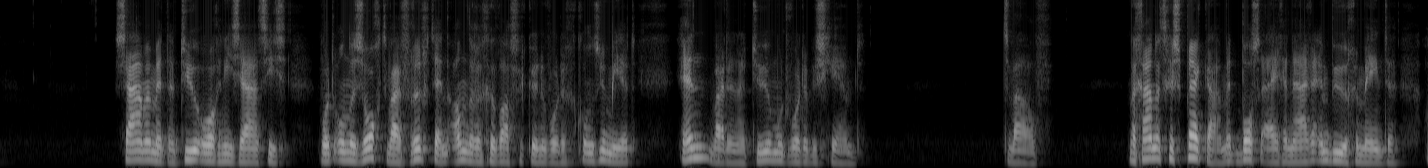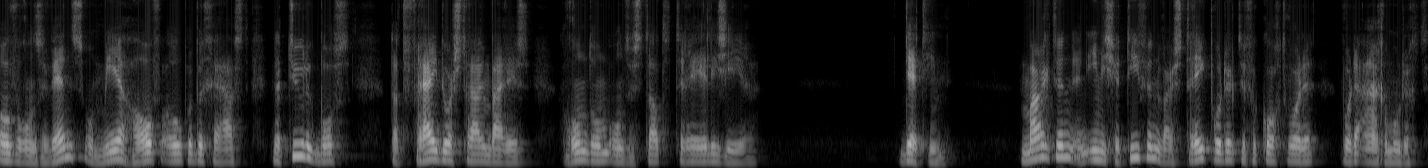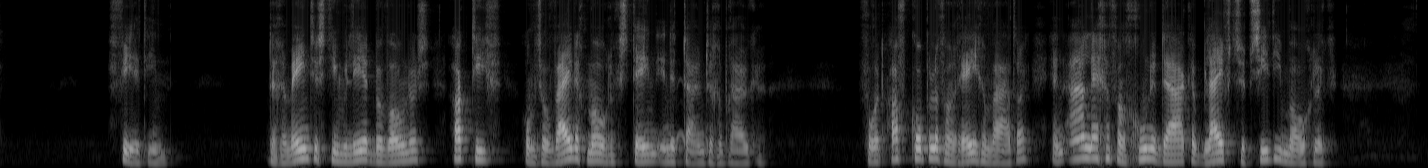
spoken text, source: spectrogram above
Samen met natuurorganisaties wordt onderzocht waar vruchten en andere gewassen kunnen worden geconsumeerd en waar de natuur moet worden beschermd. 12. We gaan het gesprek aan met boseigenaren en buurgemeenten over onze wens om meer half open begraasd natuurlijk bos dat vrij doorstruimbaar is rondom onze stad te realiseren. 13. Markten en initiatieven waar streekproducten verkocht worden, worden aangemoedigd. 14. De gemeente stimuleert bewoners actief om zo weinig mogelijk steen in de tuin te gebruiken. Voor het afkoppelen van regenwater en aanleggen van groene daken blijft subsidie mogelijk.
